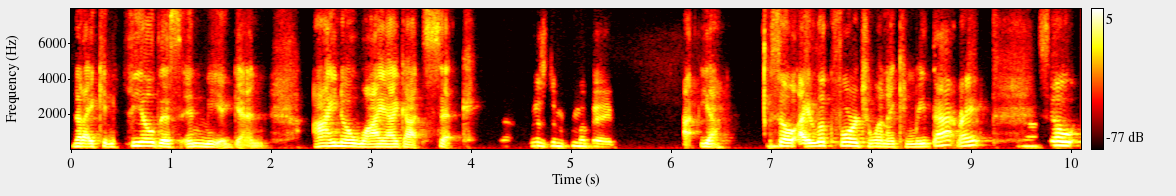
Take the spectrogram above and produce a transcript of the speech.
that I can feel this in me again. I know why I got sick. Yeah. Wisdom from a babe. Uh, yeah. So I look forward to when I can read that, right? Yeah. So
